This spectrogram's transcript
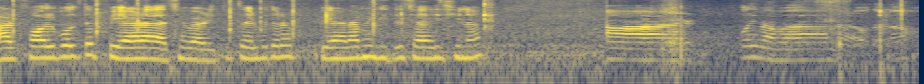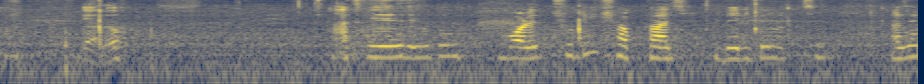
আর ফল বলতে পেয়ারা আছে বাড়িতে, তো এর ভিতরে পেয়ারা আমি দিতে চাইছি না। আর, ওই বাবা, দাঁড়াও দাঁড়াও, গেল। আজকে যেহেতু বরের ছুটি, সব কাজ দেরিতে হচ্ছে। আজকে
